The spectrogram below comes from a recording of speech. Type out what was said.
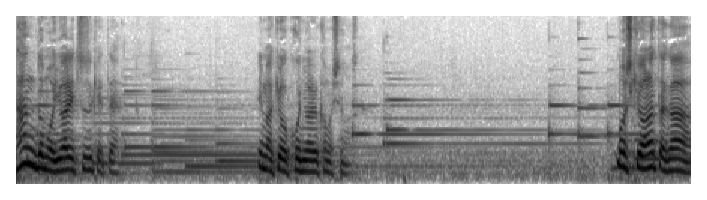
何度も言われ続けて。今今日ここに言われるかもしれません。もし今日あなたが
